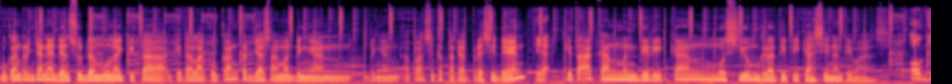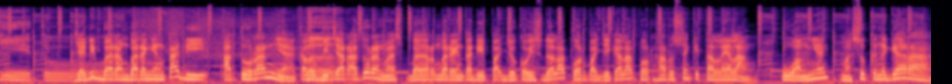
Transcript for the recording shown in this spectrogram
bukan rencana dan sudah mulai kita kita lakukan kerjasama dengan dengan apa sekretariat presiden Ya. kita akan mendirikan museum gratifikasi nanti mas Oh gitu. jadi barang-barang yang tadi aturannya kalau bicara aturan Mas, barang-barang yang tadi Pak Jokowi sudah lapor, Pak JK lapor, harusnya kita lelang. Uangnya masuk ke negara.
